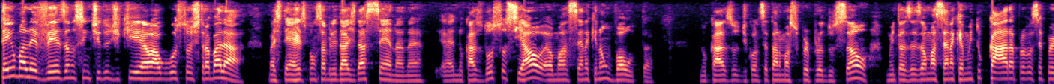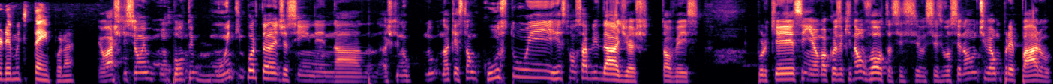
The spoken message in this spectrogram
tem uma leveza no sentido de que é algo gostoso de trabalhar, mas tem a responsabilidade da cena, né? É, no caso do social, é uma cena que não volta. No caso de quando você está numa superprodução, muitas vezes é uma cena que é muito cara para você perder muito tempo, né? Eu acho que isso é um, um ponto muito importante, assim, né, na, acho que no, no, na questão custo e responsabilidade, acho, talvez. Porque, assim, é uma coisa que não volta. Se, se, se você não tiver um preparo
